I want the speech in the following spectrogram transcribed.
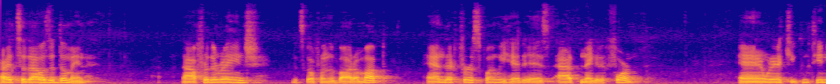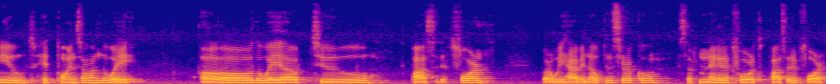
All right, so that was the domain. Now for the range, let's go from the bottom up. And the first point we hit is at negative 4. And we're going to keep continue to hit points along the way, all the way up to positive 4, where we have an open circle. So from negative 4 to positive 4.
